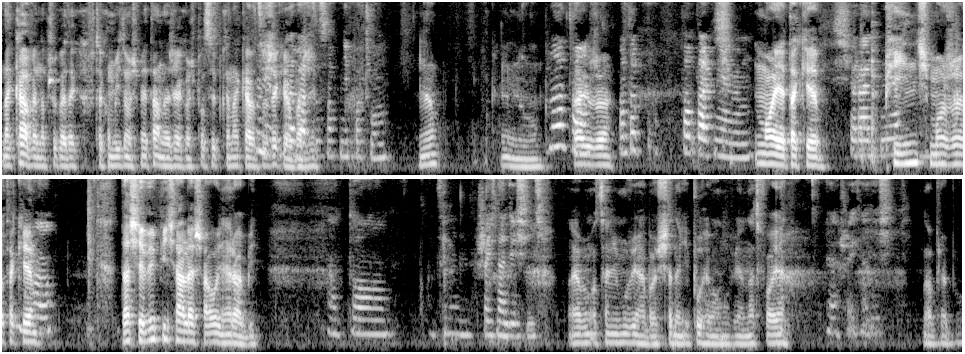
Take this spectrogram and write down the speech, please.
na kawę na przykład, jak w taką bitą śmietanę, że jakąś posypkę na kawę, coś takiego bardziej. bardzo nie poczułam. No. No. No to, Także no to, to tak, nie wiem, moje takie średnie. pięć może takie, No, da się wypić, ale szału nie robi. no to oceniam 6 na 10. No ja bym ocenił, mówiłem chyba już 7,5 chyba mówiłem na twoje. Ja 6 na 10. Dobre było,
